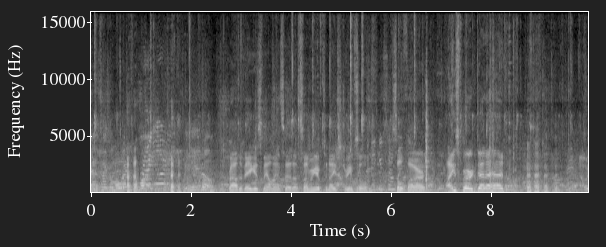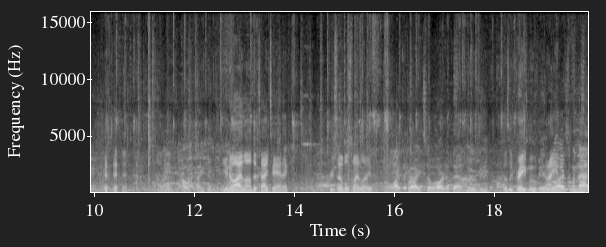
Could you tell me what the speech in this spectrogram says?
Rob the Vegas mailman said a summary of tonight's stream so so far. Iceberg dead ahead. Oh, thank you. You know I love the Titanic. Resembles my life. Oh, I cried so hard at that movie. It was a great movie. It I, was when that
